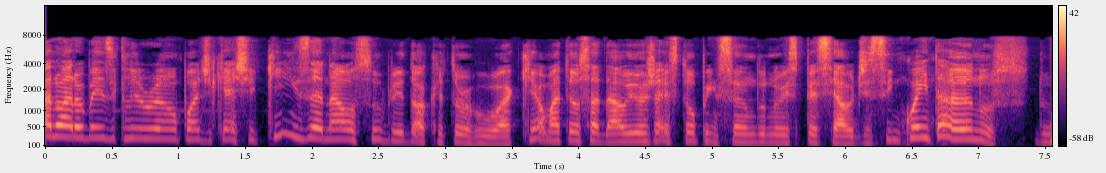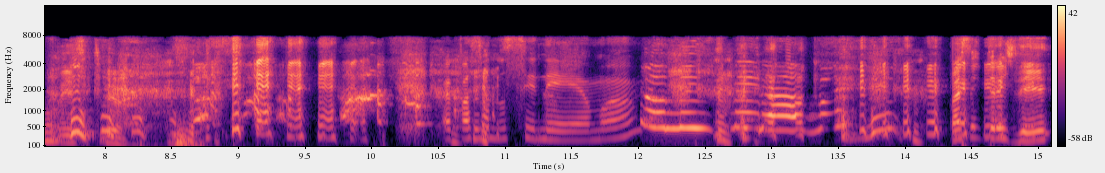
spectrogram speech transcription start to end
Está no ar o Basically Run, um podcast quinzenal sobre Doctor Who. Aqui é o Matheus Sadal e eu já estou pensando no especial de 50 anos do Basically Run. Vai passar no cinema. Esperava. Vai ser em 3D.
